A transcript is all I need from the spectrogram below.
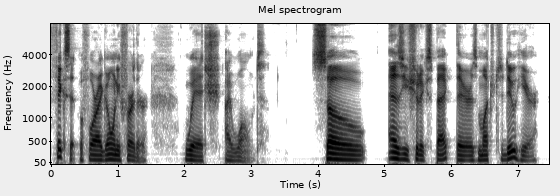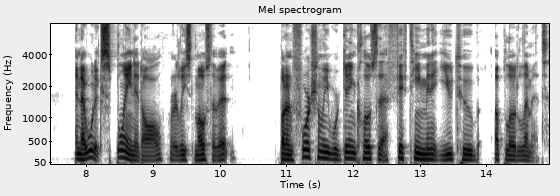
fix it before I go any further, which I won't. So, as you should expect, there is much to do here, and I would explain it all, or at least most of it, but unfortunately we're getting close to that 15 minute YouTube upload limit.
